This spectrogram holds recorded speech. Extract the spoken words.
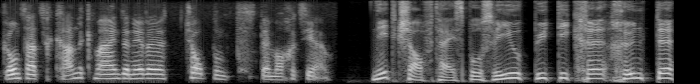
Grundsätzlich kennen Gemeinden ihren Job und den machen sie auch. Nicht geschafft heisst Boswil, Büttiken, Künten,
